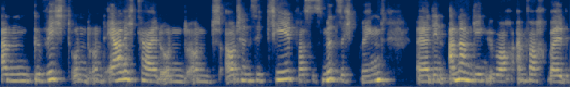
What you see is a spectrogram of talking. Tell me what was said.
an Gewicht und, und Ehrlichkeit und, und Authentizität, was es mit sich bringt, äh, den anderen gegenüber auch einfach, weil du,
